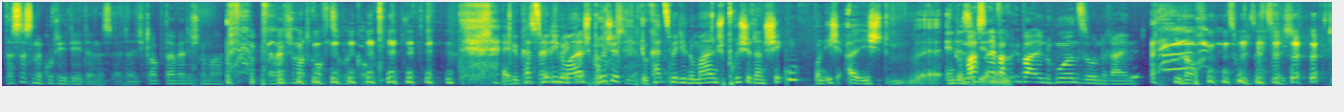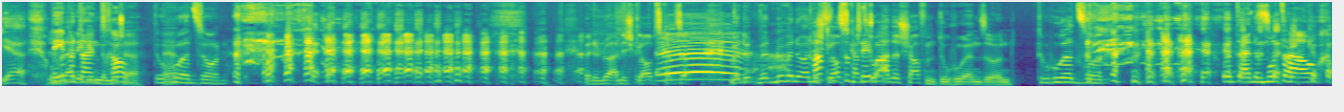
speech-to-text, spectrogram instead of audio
Das ist eine gute Idee, Dennis, Alter. Ich glaube, da werde ich nochmal noch drauf zurückkommen. Ey, du kannst mir die mir normalen mal Sprüche, du kannst mir die normalen Sprüche dann schicken und ich, äh, ich äh, Du machst einfach dann. überall einen Hurensohn rein. Noch zusätzlich. Ja, Lebe deinen Traum, Mutter. du ja. Hurensohn. Wenn du nur an dich glaubst, kannst du, wenn du, wenn, nur wenn du an dich glaubst, kannst du Thema. alles schaffen, du Hurensohn. Du Hurensohn. Und deine Mutter auch.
